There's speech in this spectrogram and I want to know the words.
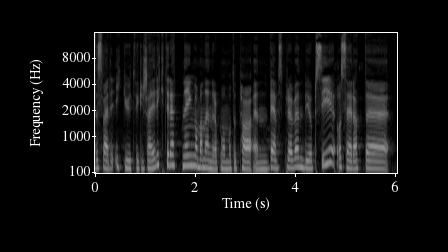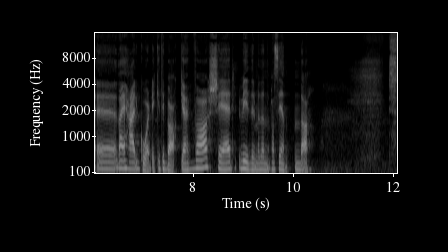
dessverre ikke utvikler seg i riktig retning, og man ender opp med å måtte ta en vevsprøve, en biopsi, og ser at eh, nei, her går det ikke tilbake. Hva skjer videre med denne pasienten da? Hvis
